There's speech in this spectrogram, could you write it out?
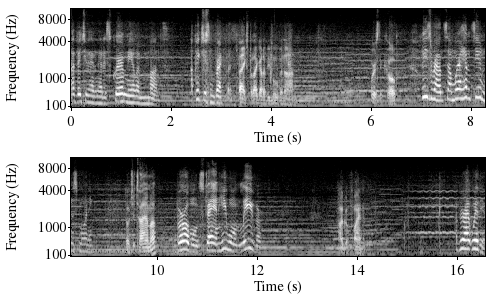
I bet you haven't had a square meal in months. I'll pick you some breakfast. Thanks, but I gotta be moving on. Where's the coat? He's around somewhere. I haven't seen him this morning. Don't you tie him up? Burl won't stay, and he won't leave her. I'll go find him. I'll be right with you.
